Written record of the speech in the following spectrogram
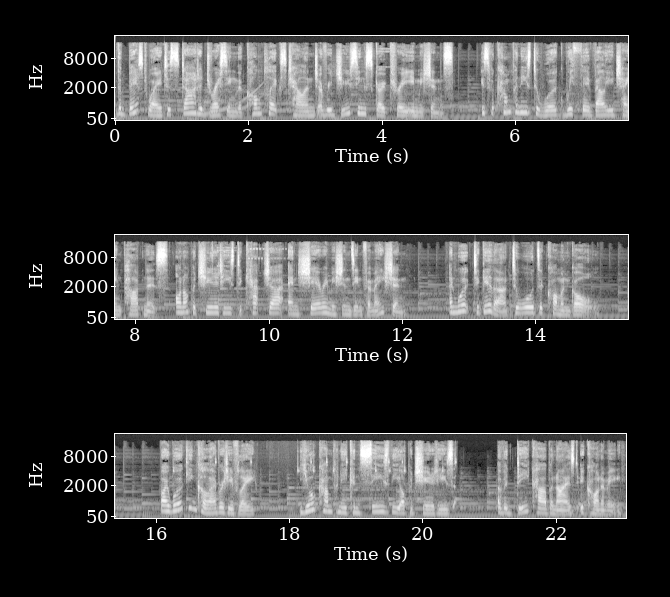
The best way to start addressing the complex challenge of reducing Scope 3 emissions is for companies to work with their value chain partners on opportunities to capture and share emissions information and work together towards a common goal. By working collaboratively, your company can seize the opportunities of a decarbonised economy.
